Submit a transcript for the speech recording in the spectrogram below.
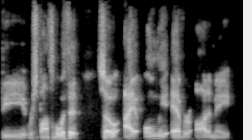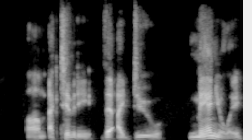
be responsible with it. So I only ever automate um, activity that I do manually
